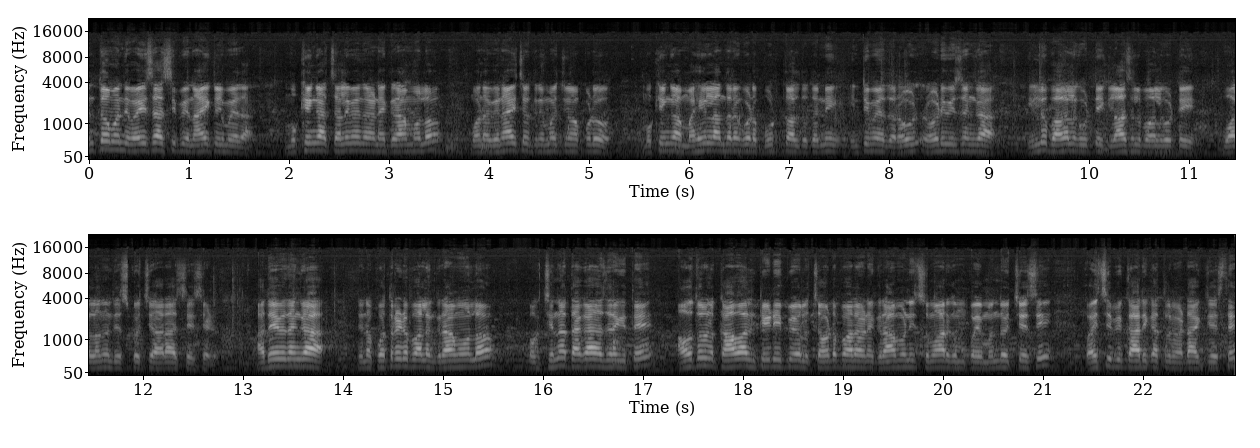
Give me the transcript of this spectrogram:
ఎంతోమంది వైఎస్ఆర్సీపీ నాయకుల మీద ముఖ్యంగా చలవేంద్ర అనే గ్రామంలో మొన్న వినాయక చవితి నిమజ్జనం అప్పుడు ముఖ్యంగా మహిళలందరూ కూడా బూట్ కాలుతో తన్ని ఇంటి మీద రౌ రౌడీ విజంగా ఇల్లు పగలగొట్టి గ్లాసులు పగలగొట్టి వాళ్ళందరూ తీసుకొచ్చి ఆరాజ్ చేశాడు. అదేవిధంగా నిన్న కొత్తరెడ్డిపాలెం గ్రామంలో ఒక చిన్న తగాదా జరిగితే అవతల కావాలని టీడీపీ వాళ్ళు చౌటపాలెం అనే గ్రామం నుంచి సుమారుగా ముప్పై మంది వచ్చేసి వైసీపీ కార్యకర్తలను అటాక్ చేస్తే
